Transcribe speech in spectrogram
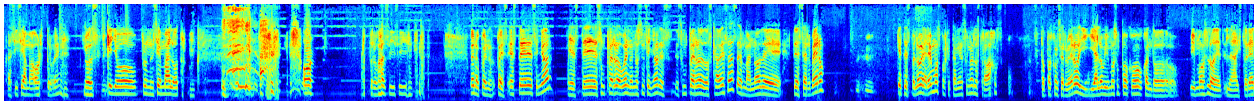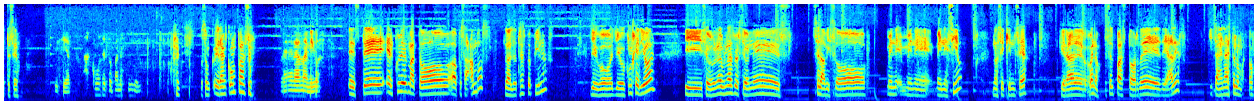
Así se llama Ortro, ¿eh? No es que yo pronuncie mal otro. Ortro, así, sí. bueno, bueno, pues este señor este es un perro, bueno, no es un señor, es, es un perro de dos cabezas, hermano de, de Cerbero. Que después lo veremos porque también es uno de los trabajos. Se topa con Cerbero y ya lo vimos un poco cuando vimos lo de la historia de Teseo. Sí, cierto. Ah, ¿Cómo se topan estos pues eran compas. Eran amigos. Este Hércules mató a, pues, a ambos, le valió tres pepinos. Llegó, llegó con Gedeón y según algunas versiones se lo avisó Menecio, no sé quién sea, que era, bueno, es el pastor de, de Hades, y también a este lo mató.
